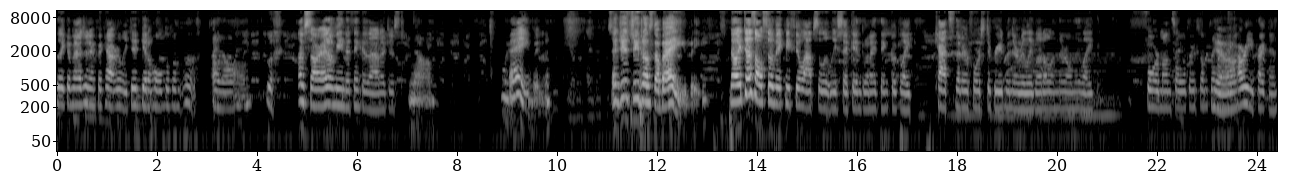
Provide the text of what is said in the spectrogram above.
Like, imagine if a cat really did get a hold of them. Ugh. I know. Ugh. I'm sorry, I don't mean to think of that. I just. No. Baby. Said you she just a baby. No, it does also make me feel absolutely sickened when I think of, like, cats that are forced to breed when they're really little and they're only, like, four months old or something. Yeah. like, how are you pregnant?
